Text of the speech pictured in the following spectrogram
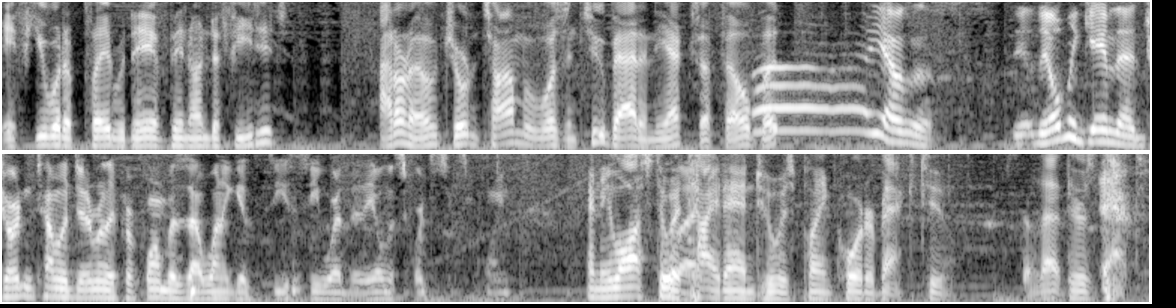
if he would have played, would they have been undefeated? I don't know. Jordan Ta'amu wasn't too bad in the XFL, but Uh, yeah, it was a the, the only game that Jordan Ta'amu didn't really perform was that one against DC where they only scored six points. And he lost to a but- tight end who was playing quarterback too. So that there's that.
